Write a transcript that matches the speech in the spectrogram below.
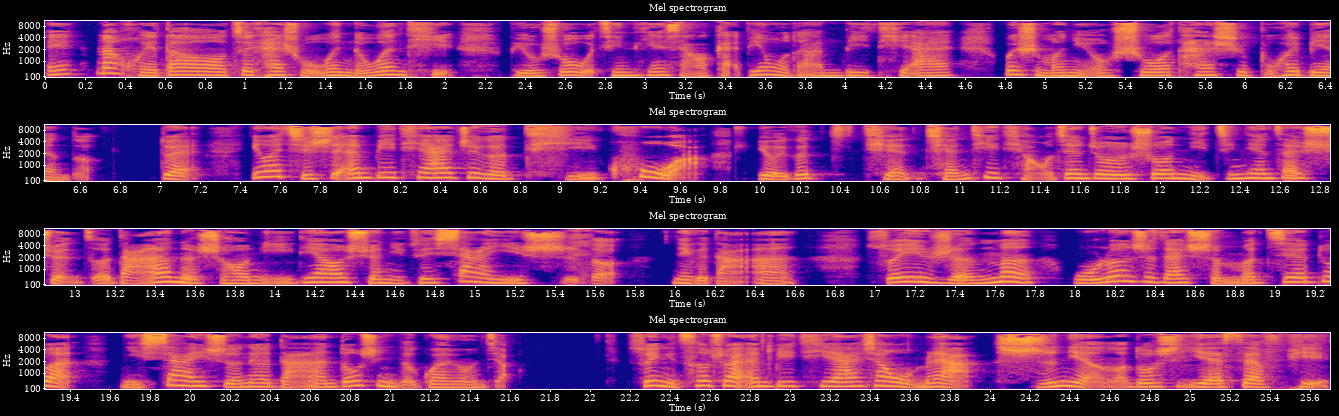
哎，那回到最开始我问你的问题，比如说我今天想要改变我的 MBTI，为什么你又说它是不会变的？对，因为其实 MBTI 这个题库啊，有一个前前提条件，就是说你今天在选择答案的时候，你一定要选你最下意识的。那个答案，所以人们无论是在什么阶段，你下意识的那个答案都是你的惯用角。所以你测出来 MBTI，像我们俩十年了都是 ESFP，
